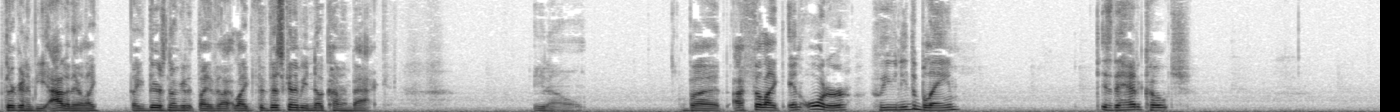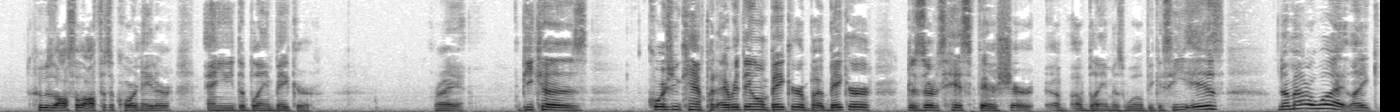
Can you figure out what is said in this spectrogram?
they're gonna be out of there. Like like there's no like like there's gonna be no coming back. You know, but I feel like in order, who you need to blame is the head coach, who's also the offensive coordinator, and you need to blame Baker, right? Because, of course, you can't put everything on Baker, but Baker deserves his fair share of, of blame as well because he is, no matter what, like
